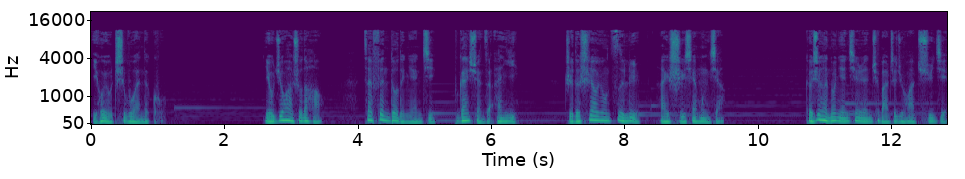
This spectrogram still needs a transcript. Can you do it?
以后有吃不完的苦。有句话说得好。在奋斗的年纪，不该选择安逸，指的是要用自律来实现梦想。可是很多年轻人却把这句话曲解，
